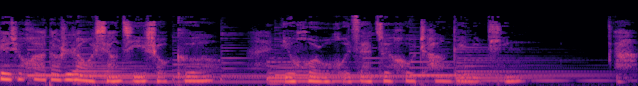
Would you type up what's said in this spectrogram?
这句话倒是让我想起一首歌，一会儿我会在最后唱给你听。啊，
